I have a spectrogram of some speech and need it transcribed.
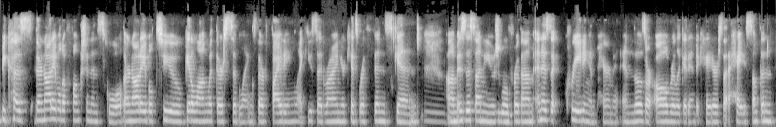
because they're not able to function in school. They're not able to get along with their siblings. They're fighting, like you said, Ryan. Your kids were thin-skinned. Mm. Um, is this unusual for them? And is it creating impairment? And those are all really good indicators that hey, something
